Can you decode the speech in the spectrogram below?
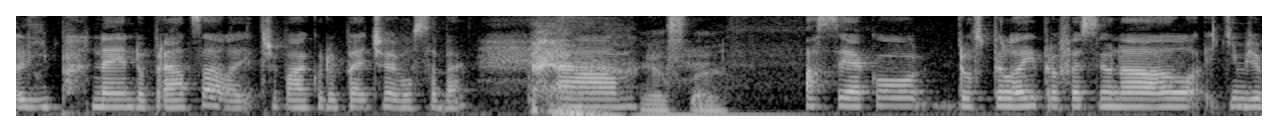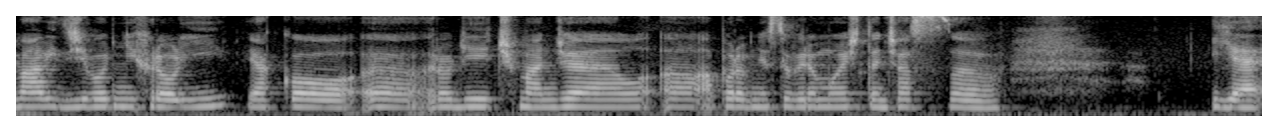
líp nejen do práce, ale třeba jako do péče o sebe. Um, Jasné. Asi jako dospělý profesionál tím, že má víc životních rolí, jako uh, rodič, manžel uh, a podobně si uvědomuje, že ten čas uh, je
